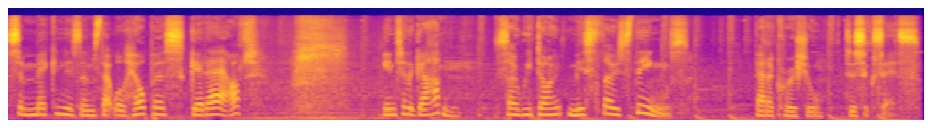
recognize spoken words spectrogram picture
some mechanisms that will help us get out into the garden so we don't miss those things that are crucial to success.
